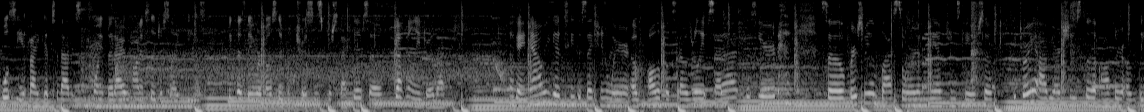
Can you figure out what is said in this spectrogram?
We'll see if I get to that at some point, but I honestly just like these because they were mostly from Tris's perspective, so definitely enjoy that. Okay, now we get to the section where of all the books that I was really upset at this year. so first we have Glass Sword and then we have King's Cage. So Victoria Aveyard, she's the author of the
